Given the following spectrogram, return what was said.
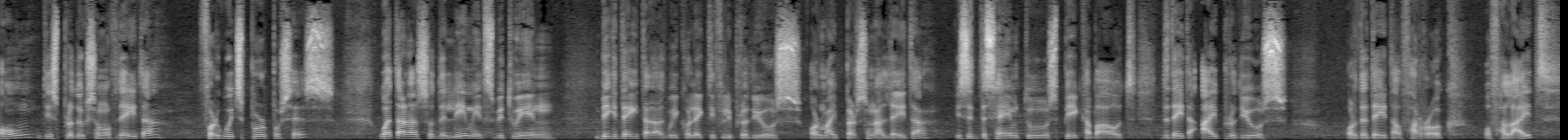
own this production of data? For which purposes? What are also the limits between big data that we collectively produce or my personal data? Is it the same to speak about the data I produce or the data of a rock, of a light?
